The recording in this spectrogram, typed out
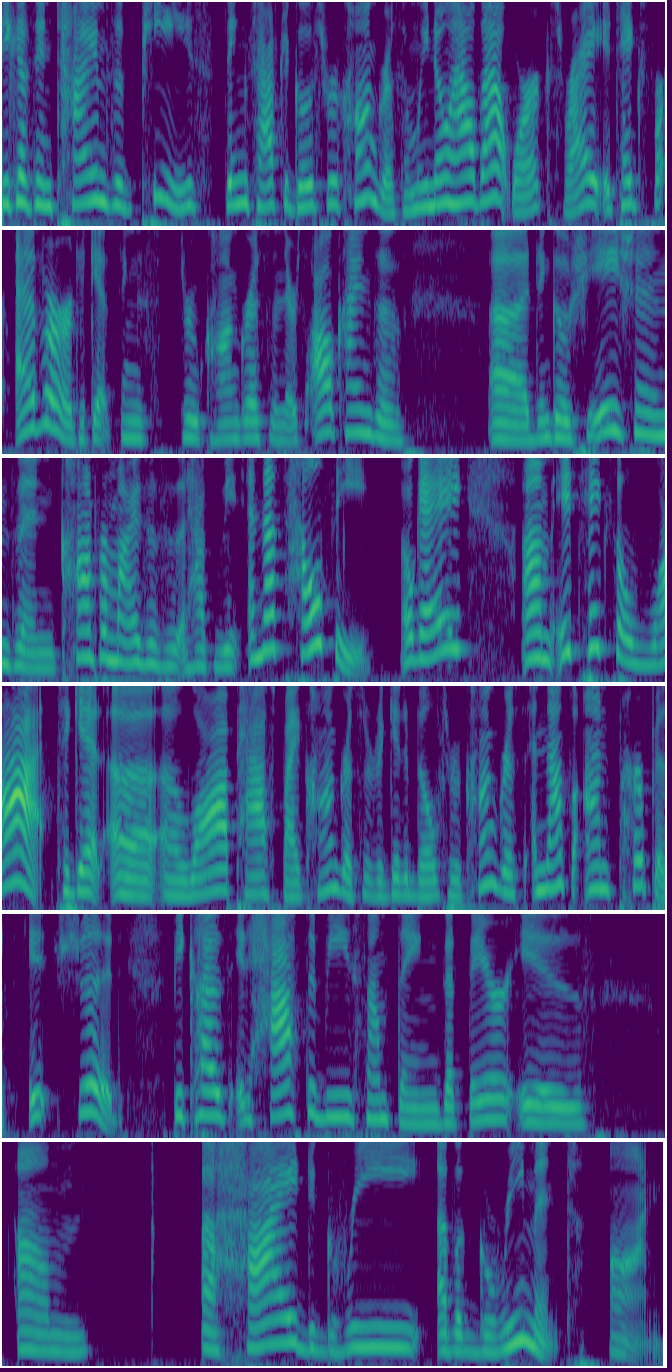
because in times of peace, things have to go through Congress, and we know how that works, right? It takes forever to get things through Congress, and there's all kinds of uh, negotiations and compromises that have to be, and that's healthy. Okay. Um, it takes a lot to get a, a law passed by Congress or to get a bill through Congress, and that's on purpose. It should, because it has to be something that there is um, a high degree of agreement on.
